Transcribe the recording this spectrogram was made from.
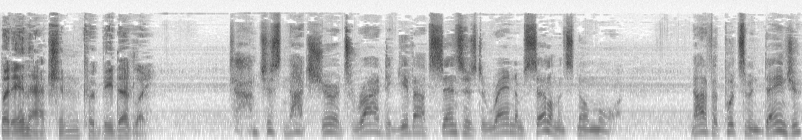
but inaction could be deadly. I'm just not sure it's right to give out sensors to random settlements no more. Not if it puts them in danger.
